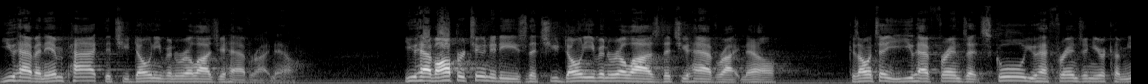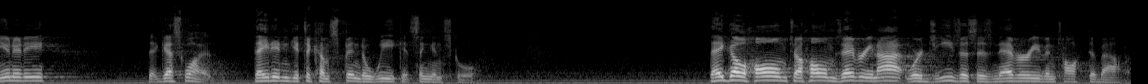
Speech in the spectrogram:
you have an impact that you don't even realize you have right now. You have opportunities that you don't even realize that you have right now. Because I want to tell you, you have friends at school, you have friends in your community that guess what? They didn't get to come spend a week at singing school. They go home to homes every night where Jesus is never even talked about.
